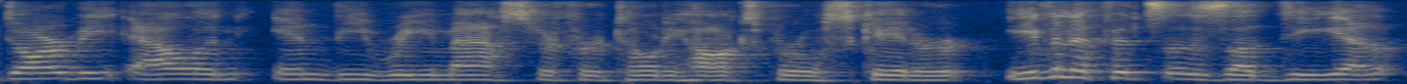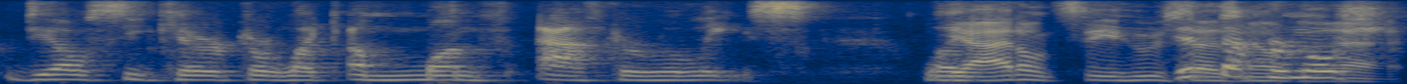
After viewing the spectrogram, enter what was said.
Darby Allin in the remaster for Tony Hawk's Pro Skater, even if it's as a DLC character, like a month after release. Like, yeah, I don't see who get says that no to promotion. that.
